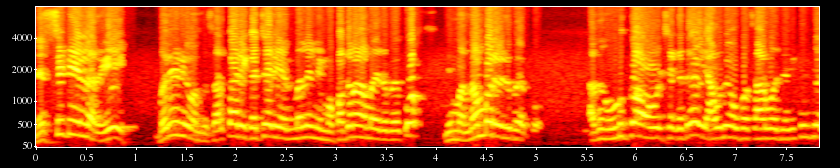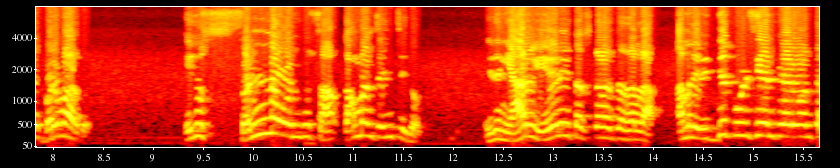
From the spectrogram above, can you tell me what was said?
ನೆಸಿಟಿ ಇಲ್ಲ ರೀ. ಬರೀರಿ ಒಂದು ಸರ್ಕಾರಿ ಕಚೇರಿ ಅಂದ್ಮೇಲೆ ನಿಮ್ಮ ಪದನಾಮ ಇರಬೇಕು, ನಿಮ್ಮ ನಂಬರ್ ಇರಬೇಕು. ಅದನ್ನ ಹುಡುಕೋ ಅವಶ್ಯಕತೆ ಯಾವುದೇ ಒಬ್ಬ ಸಾರ್ವಜನಿಕರಿಗೆ ಬರಬಾರ್ದು. ಇದು ಸಣ್ಣ ಒಂದು ಕಾಮನ್ ಸೆನ್ಸ್ ಇದು. ಇದನ್ನ ಯಾರು ಹೇಳಿ ತರ್ಸ್ಕೊಳ್ಳಂತದಲ್ಲ ಆಮೇಲೆ ವಿದ್ಯುತ್ ಉಳಿಸಿ ಅಂತ ಹೇಳುವಂತ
